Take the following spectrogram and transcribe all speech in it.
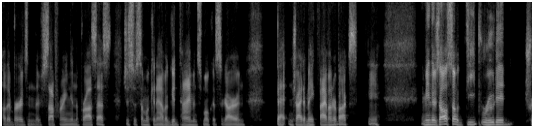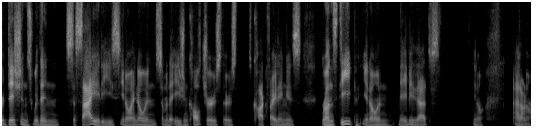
other birds and they're suffering in the process just so someone can have a good time and smoke a cigar and bet and try to make 500 bucks eh. i mean there's also deep rooted traditions within societies you know i know in some of the asian cultures there's cockfighting is runs deep you know and maybe that's you know i don't know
